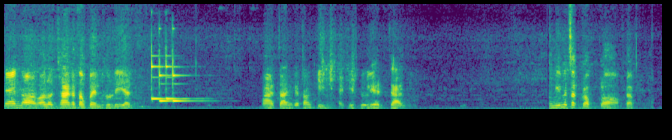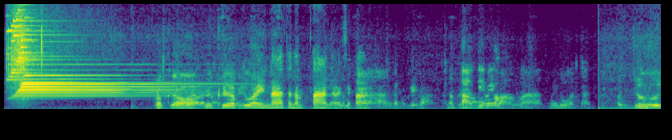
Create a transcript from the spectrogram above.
แน่นอนว่ารสชาติก็ต้องเป็นทุเรียน มาจันทร์ก็ต้องกินไอติมทุเรียนจันทร์ตรงนี้มันจะกรอบๆแบบ กรอบๆเคลือบๆด้วยน่าจะน้ำตาลอะไรสักอย่างแต่มันไม่หวานน้ำตาลที่ไม่หวานมากไม่รู้เหมือนกันจืด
